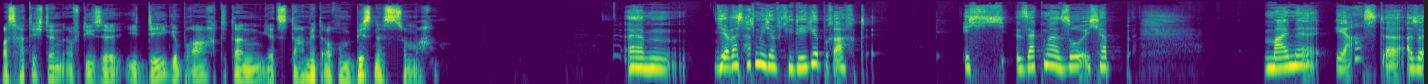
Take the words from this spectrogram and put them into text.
was hat dich denn auf diese Idee gebracht, dann jetzt damit auch ein Business zu machen? Ähm, ja, was hat mich auf die Idee gebracht? Ich sag mal so, ich habe meine erste, also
